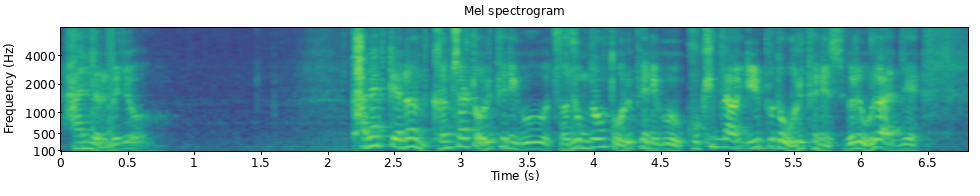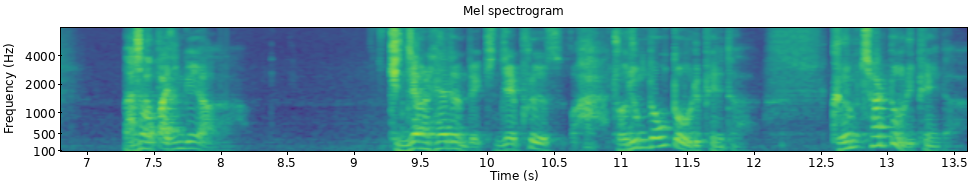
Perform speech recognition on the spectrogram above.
한이 되는 거죠. 탄핵 때는 검찰도 우리 편이고 조중동도 우리 편이고 국힘당 일부도 우리 편이었어. 그래 우리가 이제 나사가 빠진 거야. 긴장을 해야 되는데 긴장이 풀어졌어. 와, 조중동도 우리 편이다. 검찰도 우리 편이다.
